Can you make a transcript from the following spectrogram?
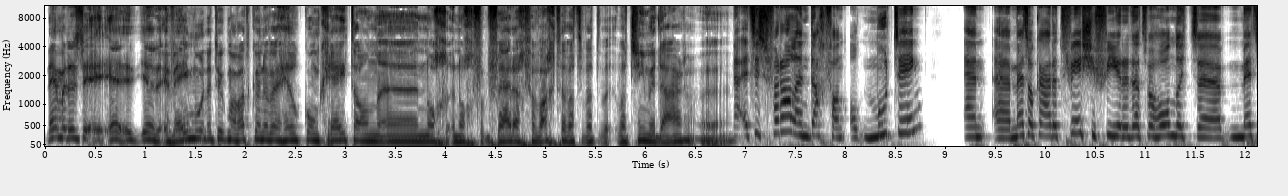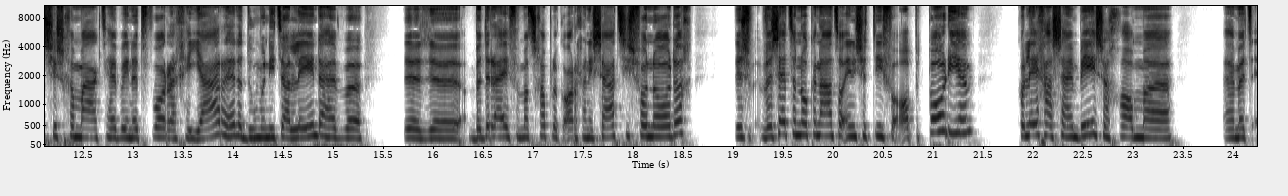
nee, maar dus, eh, eh, ja, weemoed natuurlijk. Maar wat kunnen we heel concreet dan eh, nog, nog vrijdag verwachten? Wat, wat, wat zien we daar? Nou, het is vooral een dag van ontmoeting. En met elkaar het feestje vieren dat we 100 eh, matches gemaakt hebben in het vorige jaar. Hè. Dat doen we niet alleen. Daar hebben we de, de bedrijven, maatschappelijke organisaties voor nodig. Dus we zetten ook een aantal initiatieven op het podium. Collega's zijn bezig om eh, met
